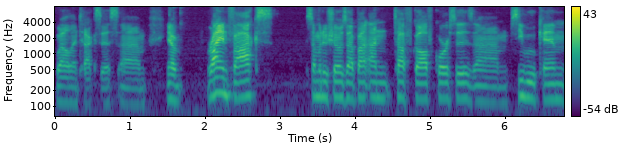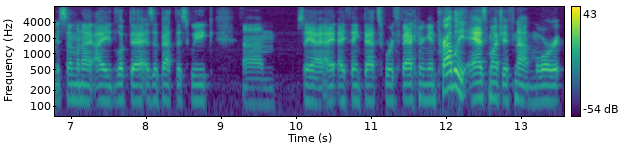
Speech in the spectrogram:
well in Texas. Um, you know, Ryan Fox, someone who shows up on, on tough golf courses. Um, Siwoo Kim is someone I, I, looked at as a bet this week. Um, so yeah, I, I, think that's worth factoring in, probably as much, if not more,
